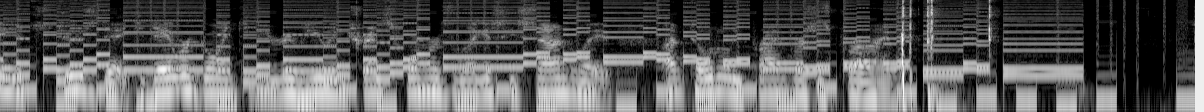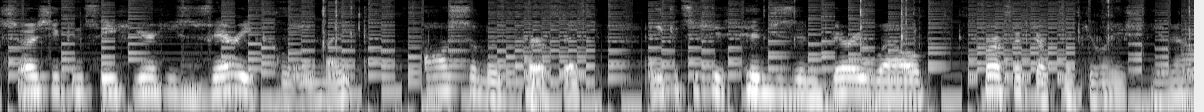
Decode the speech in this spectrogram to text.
it's Tuesday. Today we're going to be reviewing Transformers Legacy Soundwave. I'm totally Prime versus Prime. So as you can see here, he's very clean, like awesomely perfect. And you can see he hinges in very well, perfect articulation, you know?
